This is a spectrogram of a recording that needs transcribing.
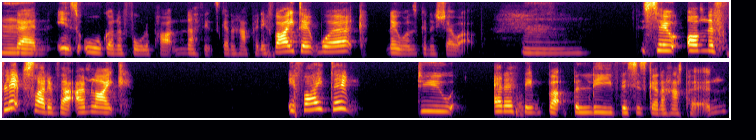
Mm. then it's all going to fall apart and nothing's going to happen if i don't work no one's going to show up Mm. so on the flip side of that i'm like if i don't do anything but believe this is going to happen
